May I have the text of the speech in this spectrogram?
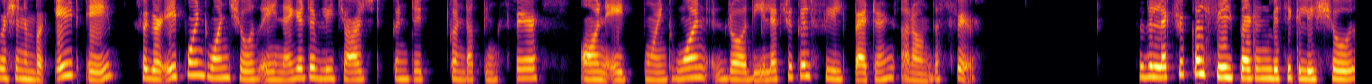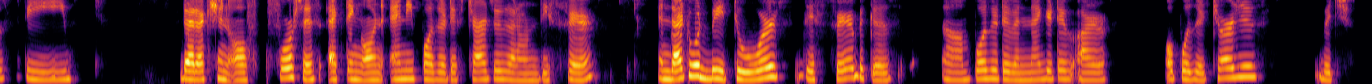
Question number 8a. Figure 8.1 shows a negatively charged conducting sphere. On 8.1, draw the electrical field pattern around the sphere. So the electrical field pattern basically shows the direction of forces acting on any positive charges around the sphere and that would be towards this sphere because um, positive and negative are opposite charges which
